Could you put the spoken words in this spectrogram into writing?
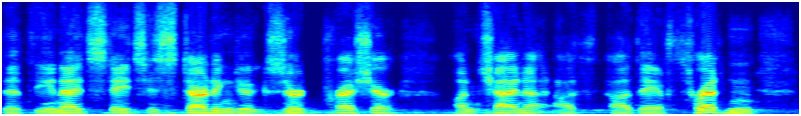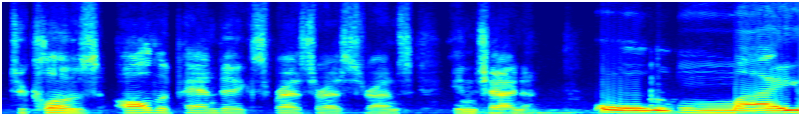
that the United States is starting to exert pressure on China. Uh, uh, they have threatened to close all the Panda Express restaurants in China. Oh my!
